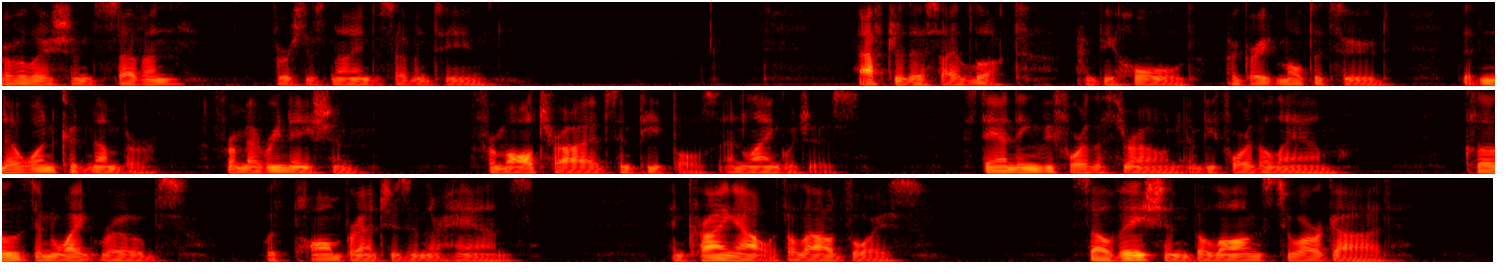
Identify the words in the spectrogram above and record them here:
Revelation 7, verses 9 to 17. After this I looked, and behold, a great multitude that no one could number, from every nation, from all tribes and peoples and languages, standing before the throne and before the Lamb, clothed in white robes, with palm branches in their hands, and crying out with a loud voice Salvation belongs to our God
